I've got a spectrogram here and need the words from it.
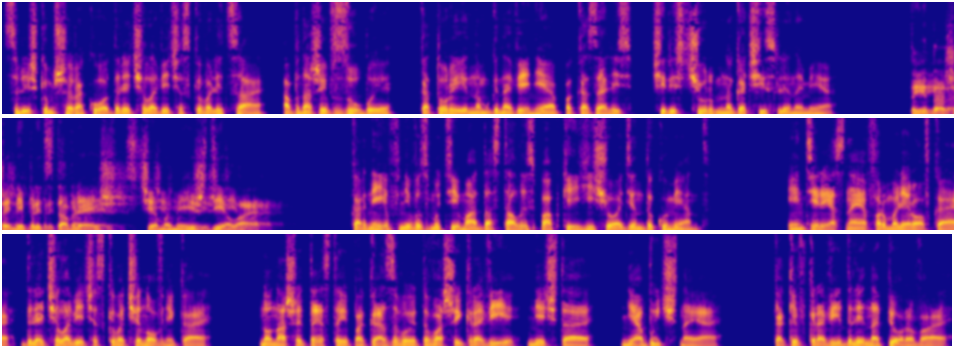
слишком широко для человеческого лица, обнажив зубы, которые на мгновение показались чересчур многочисленными. «Ты даже не представляешь, с чем имеешь дело!» Корнеев невозмутимо достал из папки еще один документ. Интересная формулировка для человеческого чиновника. Но наши тесты показывают в вашей крови нечто необычное. Как и в крови длинноперого.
